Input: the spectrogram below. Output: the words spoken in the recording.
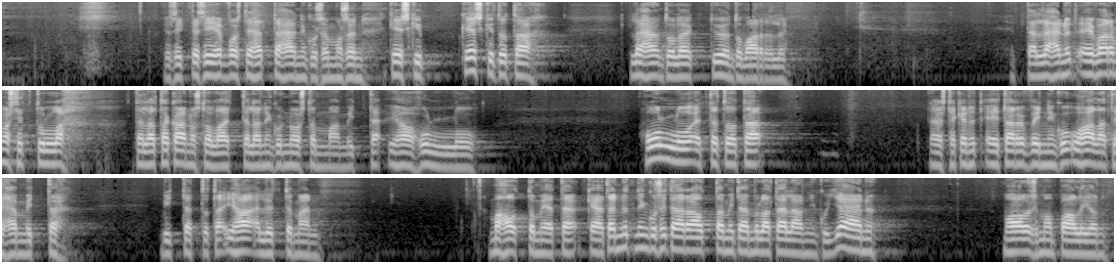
Ja sitten siihen voisi tehdä tähän niin semmoisen keski, keski tota, lähän tuolle työntovarrelle. Tällähän nyt ei varmasti tulla tällä takanostolaitteella niin kuin nostamaan mitään ihan hullua. Hullu, että tuota, näistäkään nyt ei tarvi niin uhalla tehdä mitään, mitään tuota ihan älyttömän mahottomia, että käytän nyt niin kuin sitä rauttaa, mitä minulla täällä on niin kuin jäänyt mahdollisimman paljon.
